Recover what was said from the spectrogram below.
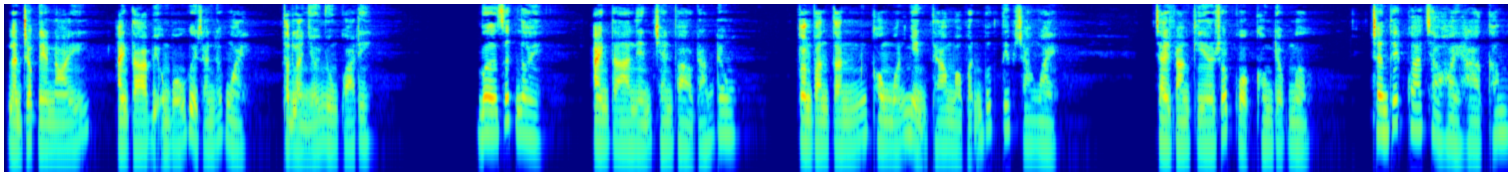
Lần trước nghe nói anh ta bị ông bố gửi ra nước ngoài. Thật là nhớ nhung quá đi. Vừa dứt lời, anh ta liền chen vào đám đông. Tôn Văn Tấn không muốn nhìn theo mà vẫn bước tiếp ra ngoài. Chai vàng kia rốt cuộc không được mở. Trần Thiết qua chào hỏi Hà Khâm,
